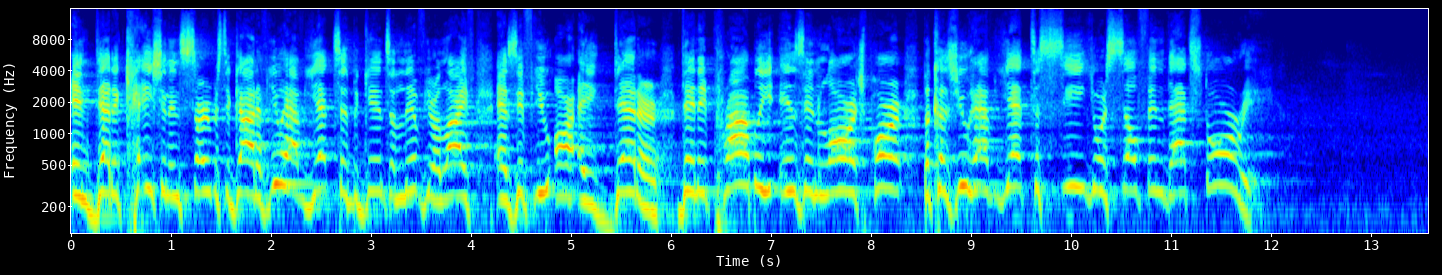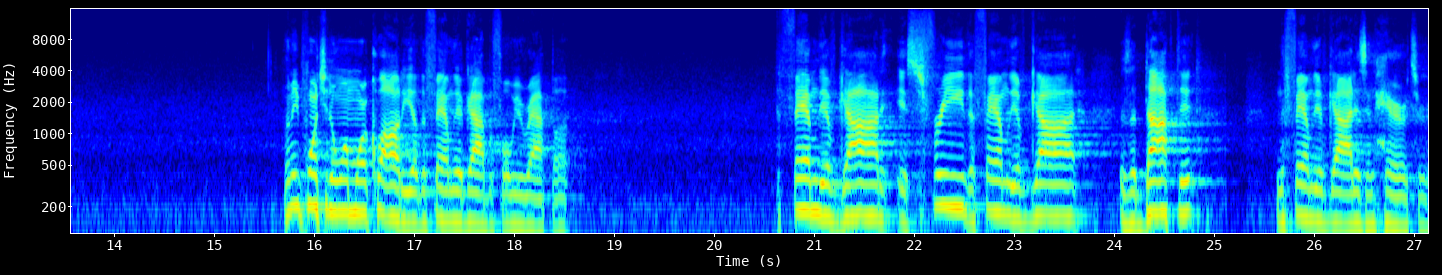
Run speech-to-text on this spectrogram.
in dedication and service to God, if you have yet to begin to live your life as if you are a debtor, then it probably is in large part because you have yet to see yourself in that story. Let me point you to one more quality of the family of God before we wrap up. The family of God is free, the family of God is adopted, and the family of God is inheritors.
